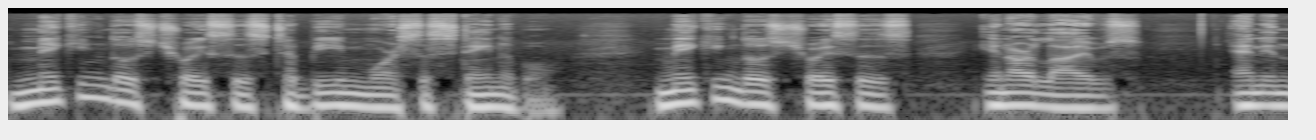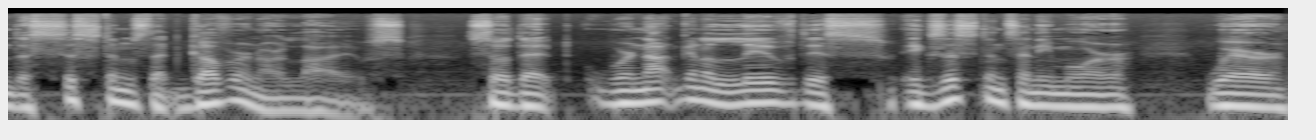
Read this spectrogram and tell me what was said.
making those choices to be more sustainable, making those choices in our lives and in the systems that govern our lives so that we're not going to live this existence anymore where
